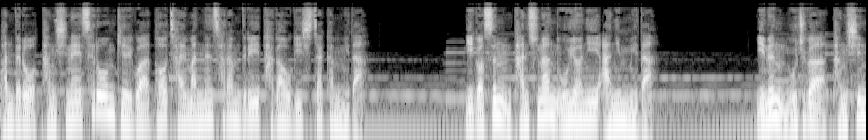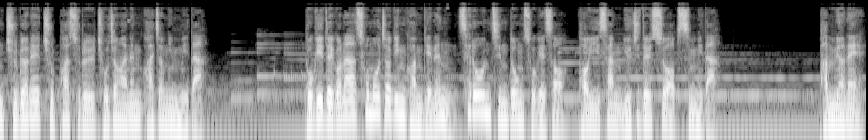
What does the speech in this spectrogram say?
반대로 당신의 새로운 길과 더 잘 맞는 사람들이 다가오기 시작합니다. 이것은 단순한 우연이 아닙니다. 이는 우주가 당신 주변의 주파수를 조정하는 과정입니다. 독이 되거나 소모적인 관계는 새로운 진동 속에서 더 이상 유지될 수 없습니다. 반면에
